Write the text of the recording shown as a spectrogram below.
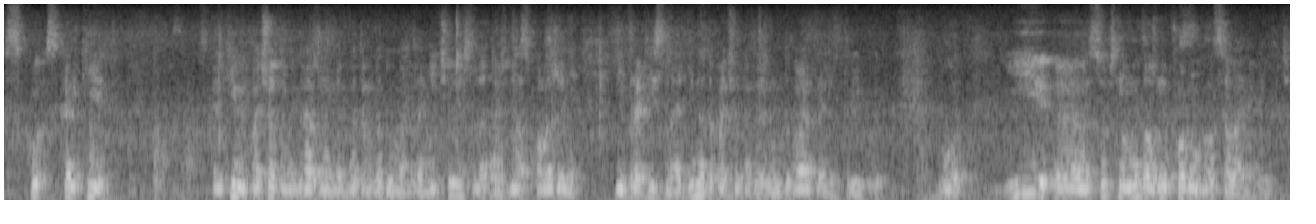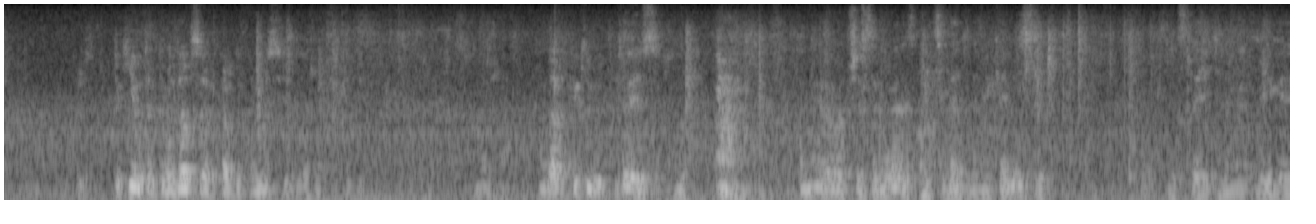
ско- скольки, сколькими почетными гражданами в этом году мы ограничиваемся, да, то есть у нас в положении не прописано, один это почетный гражданин, два это или три будет. Вот. И, э, собственно, мы должны форму голосования выбрать. Такие вот рекомендации от каждой комиссии должны поступить. Да, какие вы То есть вот, мы вообще собирались с председателями комиссии, с представителями Игоря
